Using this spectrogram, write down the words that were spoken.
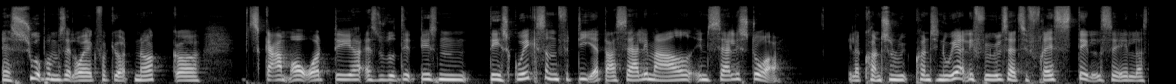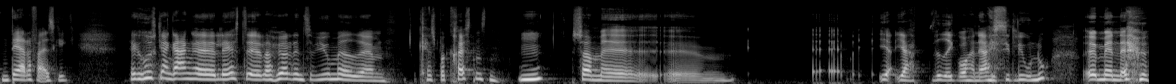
er sur på mig selv over, at jeg ikke får gjort nok, og skam over det. Altså, du ved, det, det er sådan, det er sgu ikke sådan, fordi at der er særlig meget, en særlig stor, eller kontinu- kontinuerlig følelse af tilfredsstillelse, eller sådan, det er der faktisk ikke. Jeg kan huske, at jeg engang øh, læste eller hørte et interview med øh, Kasper Christensen, mm. som... Øh, øh, jeg, jeg ved ikke, hvor han er i sit liv nu, øh, men, øh,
